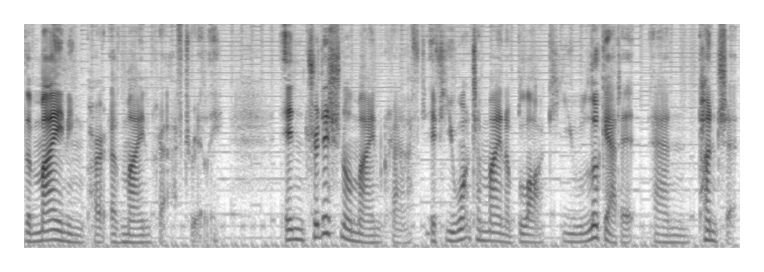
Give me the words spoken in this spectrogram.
the mining part of Minecraft, really. In traditional Minecraft, if you want to mine a block, you look at it and punch it.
